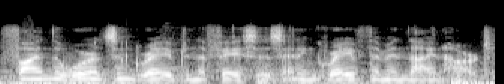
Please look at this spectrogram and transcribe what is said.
find the words engraved in the faces, and engrave them in thine heart.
